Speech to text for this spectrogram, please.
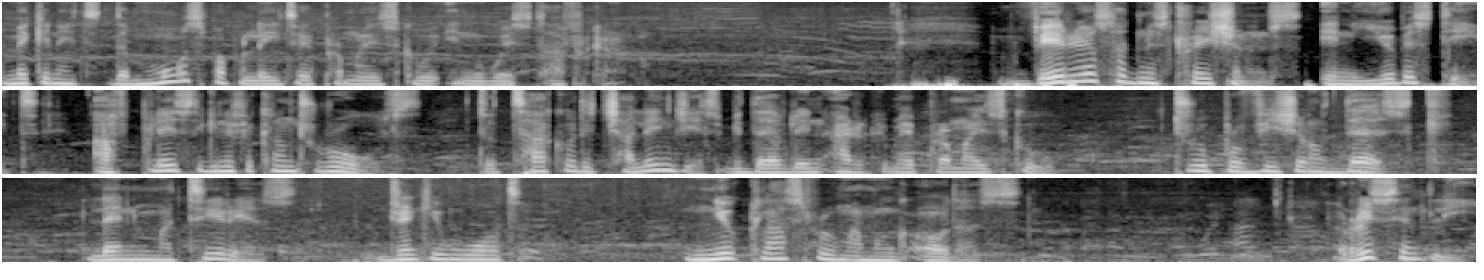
making it the most populated primary school in West Africa. Various administrations in Yobe State have played significant roles to tackle the challenges bedeviling Arikime Primary School through provision of desks, learning materials, drinking water, new classroom among others. Recently,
